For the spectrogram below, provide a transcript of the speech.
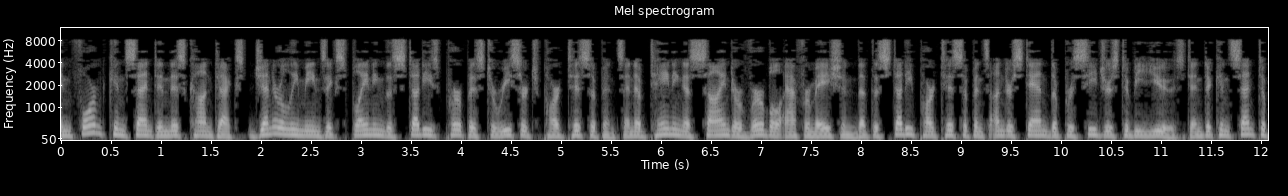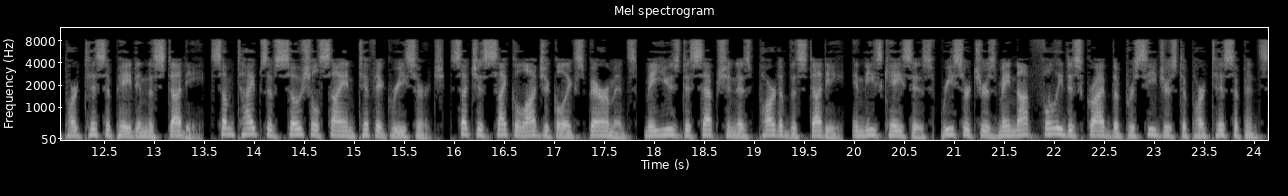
Informed consent in this context generally means explaining the study's purpose to research participants and obtaining a signed or verbal affirmation that the study participants understand the procedures to be used and to consent to participate in the study. Some types of social scientific research, such as psychological experiments, may use deception as part of the study. In these cases, researchers may not fully describe the procedures to participants,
